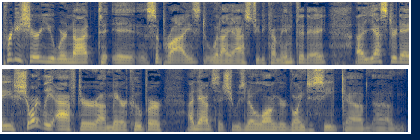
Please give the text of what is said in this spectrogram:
pretty sure you were not uh, surprised when I asked you to come in today. Uh, yesterday, shortly after uh, Mayor Cooper announced that she was no longer going to seek um, um,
